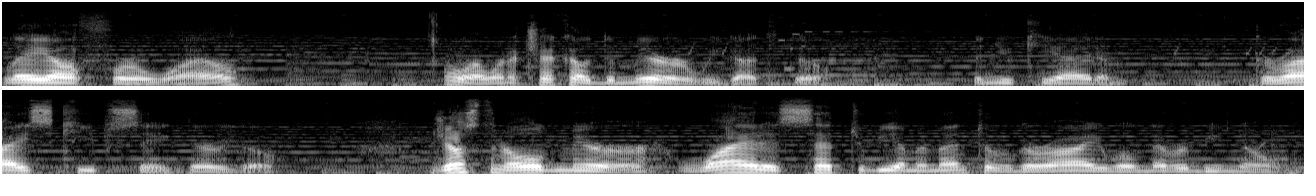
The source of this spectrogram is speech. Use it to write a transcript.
lay off for a while. Oh, I want to check out the mirror we got though. The new key item. Garai's keepsake, there we go. Just an old mirror. Why it is said to be a memento of Garai will never be known.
